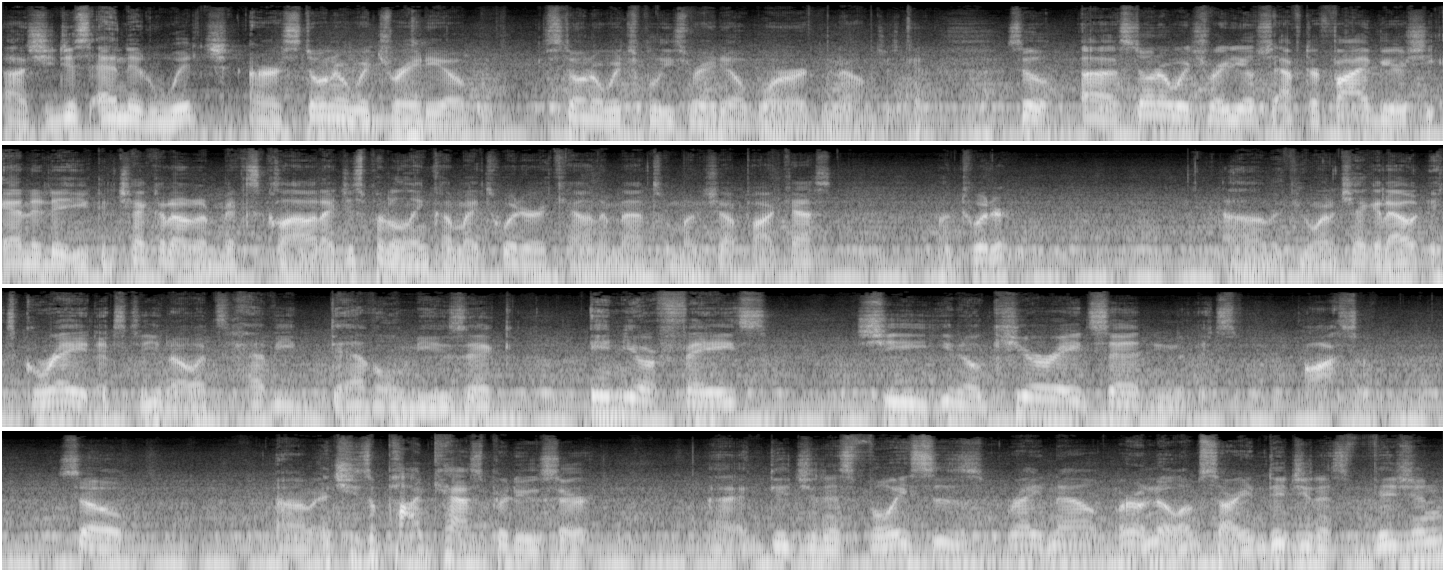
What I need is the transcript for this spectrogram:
Uh, she just ended Witch or Stoner Witch Radio, Stoner Witch Police Radio. Word, no, just kidding. So uh, Stoner Witch Radio. After five years, she ended it. You can check it out on Mixcloud. I just put a link on my Twitter account at Mantle Shot Podcast on Twitter. Um, if you want to check it out, it's great. It's you know, it's heavy devil music, in your face she you know curates it and it's awesome. So um, and she's a podcast producer uh, indigenous voices right now. Or no i'm sorry indigenous vision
